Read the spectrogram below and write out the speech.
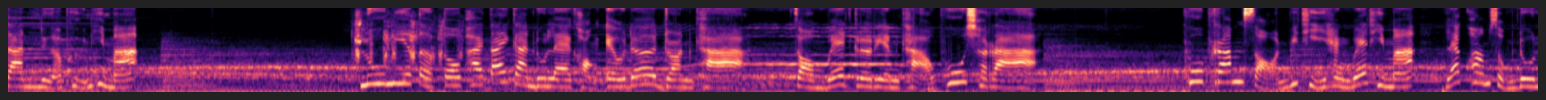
จันทร์เหนือผืนหิมะ ลูเมียเติบโตภายใต้การดูแลของเอลเดอร์ดรอนคา จอมเวทกระเรียนขาวผู้ชรา ผู้พร่ำสอนวิถีแห่งเวทหิมะ และความสมดุล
